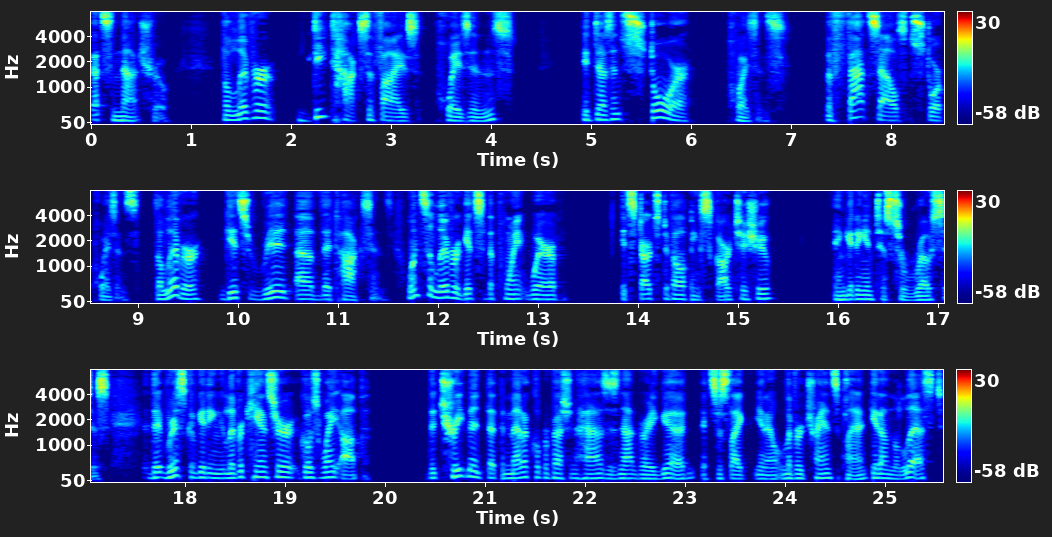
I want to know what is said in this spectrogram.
That's not true. The liver detoxifies poisons. It doesn't store poisons. The fat cells store poisons. The liver gets rid of the toxins. Once the liver gets to the point where it starts developing scar tissue and getting into cirrhosis, the risk of getting liver cancer goes way up the treatment that the medical profession has is not very good. It's just like, you know, liver transplant, get on the list.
